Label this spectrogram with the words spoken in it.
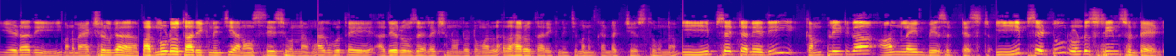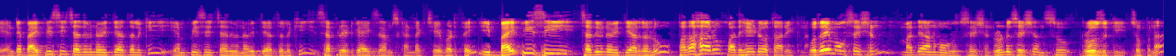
ఈ ఏడాది మనం యాక్చువల్గా పదమూడో తారీఖు నుంచి అనౌన్స్ చేసి ఉన్నాము. కాకపోతే అదే రోజు ఎలక్షన్ ఉండటం వల్ల పదహారో తారీఖు నుంచి మనం కండక్ట్ చేస్తూ ఉన్నాం. ఈ ఈప్ సెట్ అనేది కంప్లీట్గా ఆన్లైన్ బేస్డ్ టెస్ట్. ఈ ఈప్సెట్ రెండు స్ట్రీమ్స్ ఉంటాయండి. అంటే బైపీసీ చదివిన విద్యార్థులకి ఎంపీసీ చదివిన విద్యార్థులకి సెపరేట్గా ఎగ్జామ్స్ కండక్ట్ చేయబడతాయి. ఈ బైపీసీ చదివిన విద్యార్థులు పదహారు పదిహేడో తారీఖున ఉదయం ఒక సెషన్ మధ్యాహ్నం ఒక సెషన్ రెండు సెషన్స్ రోజుకి చొప్పున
